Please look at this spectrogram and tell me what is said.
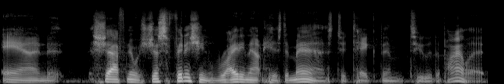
and Schaffner was just finishing writing out his demands to take them to the pilot.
